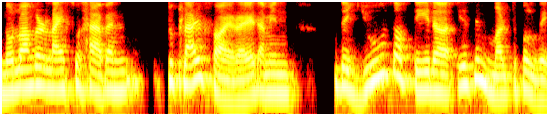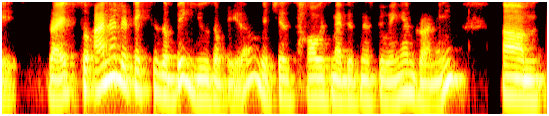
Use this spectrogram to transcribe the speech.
No longer nice to have. And to clarify, right? I mean, the use of data is in multiple ways, right? So analytics is a big use of data, which is how is my business doing and running. Um,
